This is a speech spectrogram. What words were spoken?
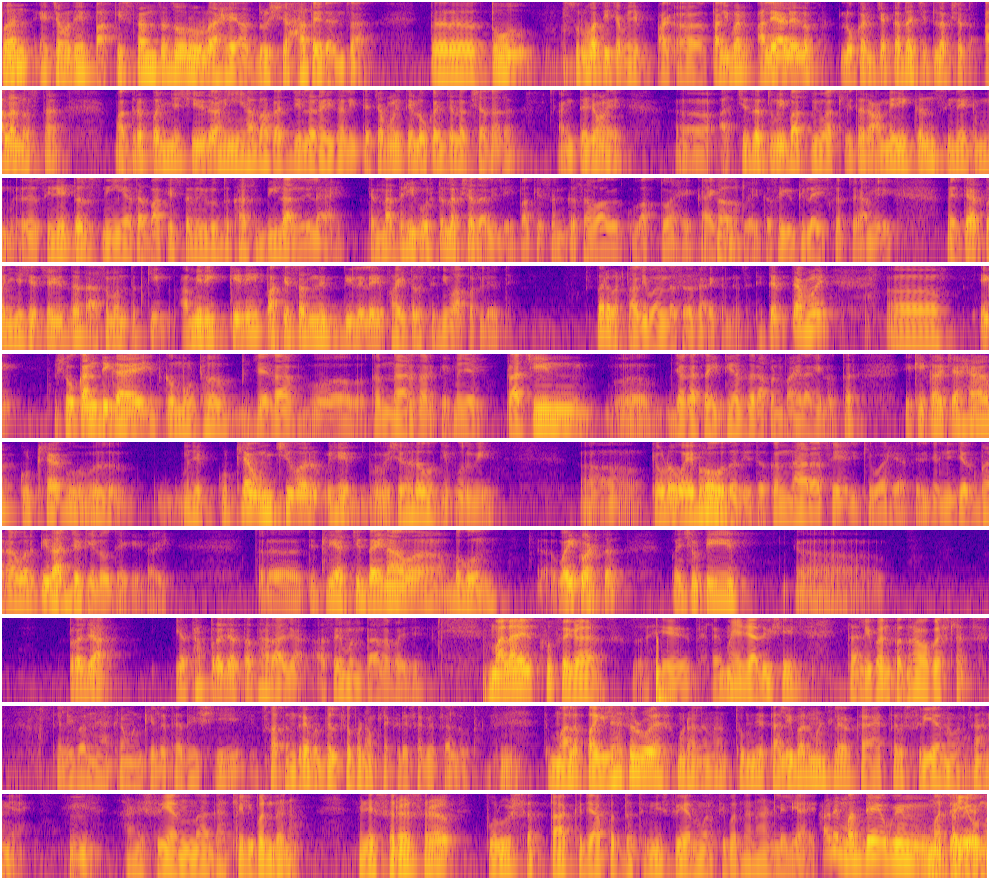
पण ह्याच्यामध्ये पाकिस्तानचा जो रोल आहे अदृश्य हात आहे त्यांचा तर तो सुरुवातीच्या म्हणजे पा तालिबान आले आले लोक लोकांच्या कदाचित लक्षात आला नसता. मात्र पंजशीर आणि ह्या भागात जी लढाई झाली त्याच्यामुळे ते लोकांच्या लक्षात आलं. आणि त्याच्यामुळे आजची जर तुम्ही बातमी वाचली तर अमेरिकन सिनेट सिनेटर्सनी आता पाकिस्तान विरुद्ध खास बिल आणलेलं आहे. त्यांना आता ही गोष्ट लक्षात आलेली आहे. पाकिस्तान कसा वाग वागतो आहे काय हो. करतोय कसं युटिलाइज करतोय अमेरिक म्हणजे त्या पंजशीरच्या युद्धात असं म्हणतात की अमेरिकेने पाकिस्तानने दिलेले फायटर्स त्यांनी वापरले होते. बरोबर. तालिबानला सहकार्य करण्यासाठी. तर त्यामुळे एक शोकांतिक आहे इतकं मोठं ज्याला कंधारसारखे म्हणजे प्राचीन जगाचा इतिहास जर आपण पाहायला गेलो तर एकेकाळच्या ह्या कुठल्या म्हणजे कुठल्या उंचीवर हे शहरं होती पूर्वी? केवढं वैभव होतं तिथं. कंधार असेल किंवा हे असेल. ज्यांनी जगभरावरती राज्य केलं होतं एकेकाळी. तर तिथली आजची दैना बघून वाईट वाटतं. पण शेवटी प्रजा यथा प्रजा तथा राजा असे म्हणता आलं पाहिजे. मला एक खूप वेगळं हे झालं. म्हणजे ज्या दिवशी तालिबान पंधरा ऑगस्टलाच तालिबानने आक्रमण केलं त्या दिवशी स्वातंत्र्याबद्दलचं पण आपल्याकडे सगळं चाललं होतं. तर मला पहिल्या जो डोळ्यासमोर आला ना तो म्हणजे तालिबान म्हटल्यावर काय तर स्त्रियांवरचा अन्याय. आणि स्त्रियांना घातलेली बंधनं. म्हणजे सरळ सरळ पुरुष सत्ताक ज्या पद्धतीने स्त्रियांवरती बंधनं आणलेली आहेत. मध्ययुगीन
